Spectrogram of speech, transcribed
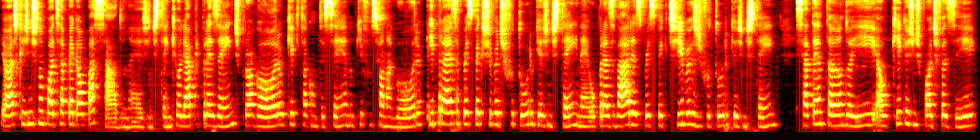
Eu acho que a gente não pode se apegar ao passado, né? A gente tem que olhar para o presente, para o agora, o que está acontecendo, o que funciona agora e para essa perspectiva de futuro que a gente tem, né? Ou para as várias perspectivas de futuro que a gente tem se atentando aí ao que, que a gente pode fazer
